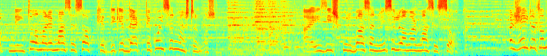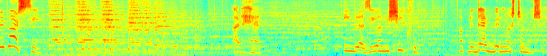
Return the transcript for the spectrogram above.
আপনিই তো আমারে মাছের চক্ষের দিকে দেখতে কইছেন, মাস্টার মশাই। আইজ স্কুল বাঁচানোই ছিল আমার মাছের শখ আর সেইটা তো আমি পারছি। আর হ্যাঁ ইংরাজিও আমি শিখব আপনি দেখবেন, মাস্টার মশাই।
